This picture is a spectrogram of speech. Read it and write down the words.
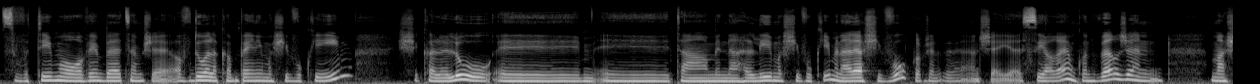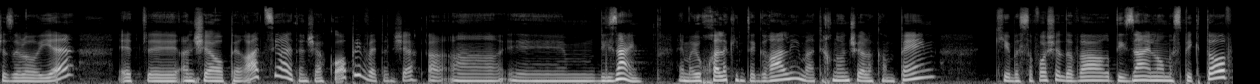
צוותים מעורבים בעצם שעבדו על הקמפיינים השיווקיים. שכללו אה, אה, את המנהלים השיווקיים, מנהלי השיווק, לא משנה, אנשי אה, CRM, conversion, מה שזה לא יהיה, את אה, אנשי האופרציה, את אנשי הקופי ואת אנשי הדיזיין. הם היו חלק אינטגרלי מהתכנון של הקמפיין, כי בסופו של דבר דיזיין לא מספיק טוב,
